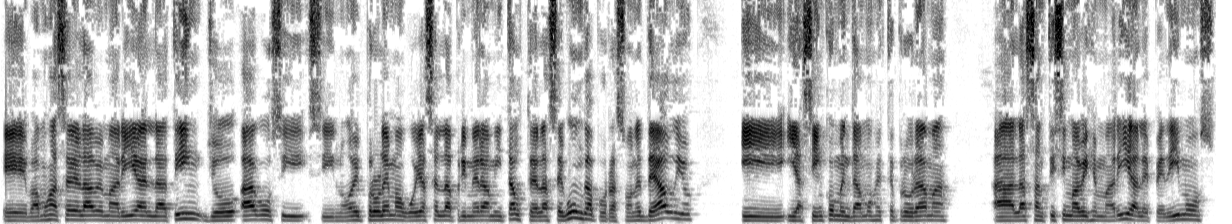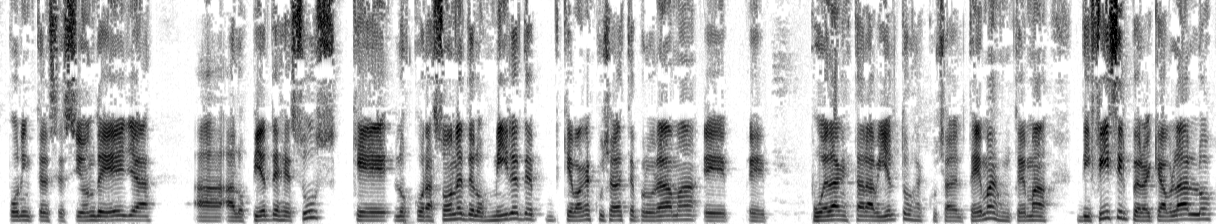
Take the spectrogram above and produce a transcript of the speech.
Eh, vamos a hacer el Ave María en latín. Yo hago, si, si no hay problema, voy a hacer la primera mitad, usted la segunda, por razones de audio. Y, y así encomendamos este programa a la Santísima Virgen María. Le pedimos por intercesión de ella a, a, los pies de Jesús que los corazones de los miles de, que van a escuchar este programa eh, eh, puedan estar abiertos a escuchar el tema. Es un tema difícil, pero hay que hablarlo.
